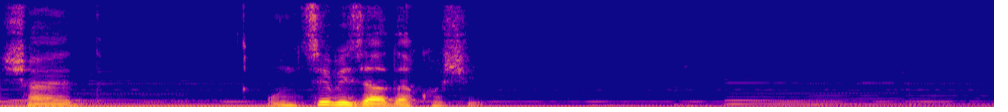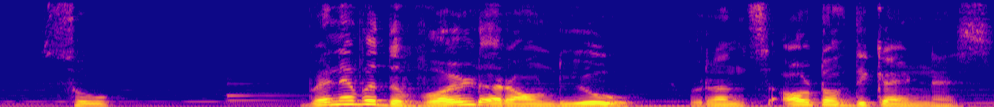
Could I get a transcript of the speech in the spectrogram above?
शायद उनसे भी ज़्यादा खुशी। So whenever the world around you runs out of the kindness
